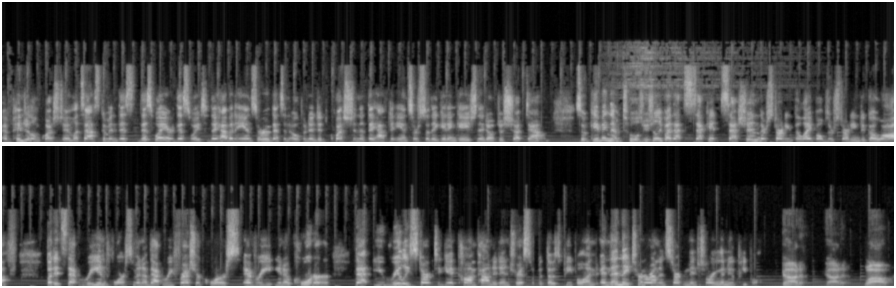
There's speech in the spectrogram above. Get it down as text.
a pendulum question? Let's ask them in this this way or this way. So they have an answer that's an open-ended question that they have to answer so they get engaged and they don't just shut down. So giving them tools, usually by that second session, they're starting, the light bulbs are starting to go off but it's that reinforcement of that refresher course every you know quarter that you really start to get compounded interest with those people and and then they turn around and start mentoring the new people got it got it wow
